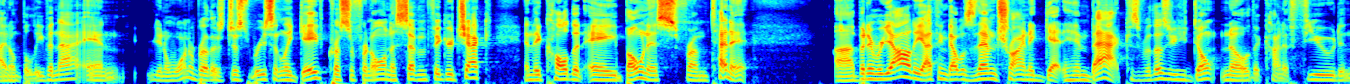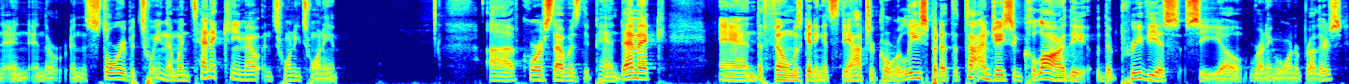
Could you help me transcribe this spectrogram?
I don't believe in that. And, you know, Warner Brothers just recently gave Christopher Nolan a seven figure check and they called it a bonus from Tenet. Uh, but in reality, I think that was them trying to get him back. Because for those of you who don't know the kind of feud and, and, and, the, and the story between them, when Tenet came out in 2020, uh, of course, that was the pandemic and the film was getting its theatrical release. But at the time, Jason Kilar, the, the previous CEO running Warner Brothers,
